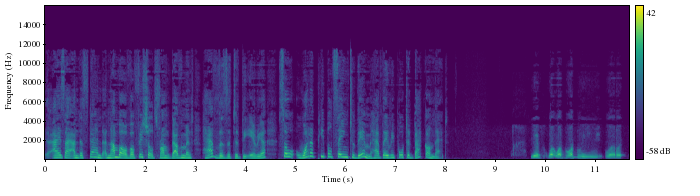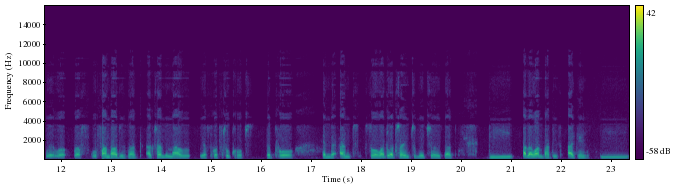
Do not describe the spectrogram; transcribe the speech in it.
as I understand, a number of officials from government have visited the area. So what are people saying to them? Have they reported back on that? Yes, what what, what we were we, we, we found out is that actually now we have got two groups: the pro and the ant. So what we're trying to make sure is that the other one that is against the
